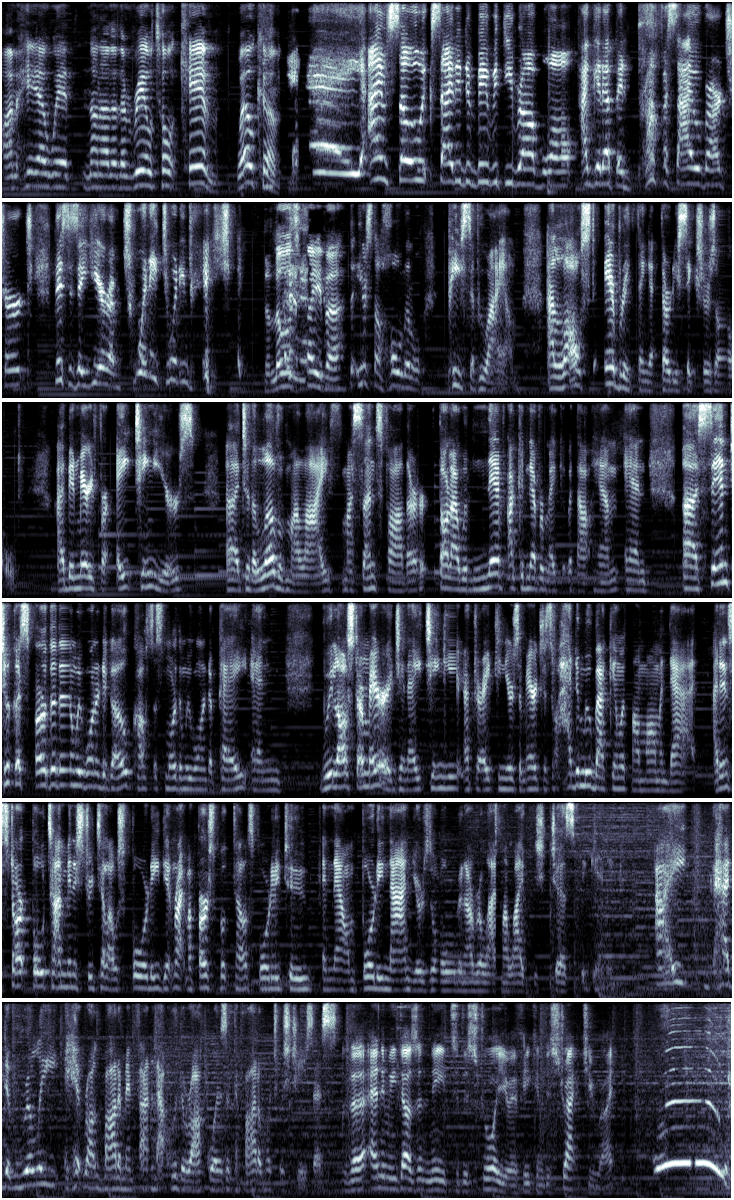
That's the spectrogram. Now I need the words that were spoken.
I'm here with none other than Real Talk Kim. Welcome. Hey, I'm so excited to be with you, Rob Wall. I get up and prophesy over our church. This is a year of 2020 vision. The Lord's favor. Here's the whole little piece of who I am. I lost everything at 36 years old. I've been married for 18 years uh, to the love of my life, my son's father. Thought I would never, I could never make it without him. And uh, sin took us further than we wanted to go, cost us more than we wanted to pay, and we lost our marriage in 18 years after 18 years of marriage. And so I had to move back in with my mom and dad. I didn't start full time ministry till I was 40. Didn't write my first book till I was 42, and now I'm 49 years old, and I realized my life is just beginning. I had to really hit rock bottom and find out who the rock was at the bottom, which was Jesus. The enemy doesn't need to destroy you if he can distract you, right? Woo!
